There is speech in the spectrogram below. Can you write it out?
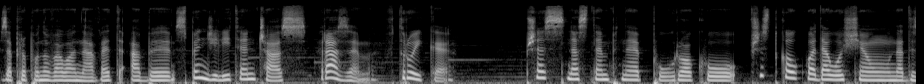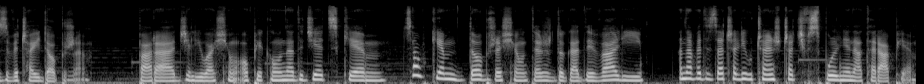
Zaproponowała nawet, aby spędzili ten czas razem, w trójkę. Przez następne pół roku wszystko układało się nadzwyczaj dobrze. Para dzieliła się opieką nad dzieckiem, całkiem dobrze się też dogadywali, a nawet zaczęli uczęszczać wspólnie na terapię.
